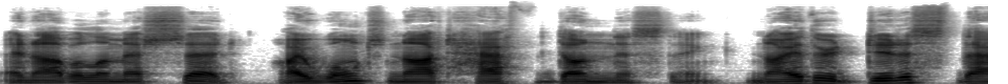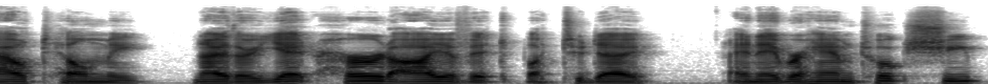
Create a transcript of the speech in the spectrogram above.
And Abimelech said, I wot not hath done this thing, neither didst thou tell me, neither yet heard I of it but today. And Abraham took sheep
